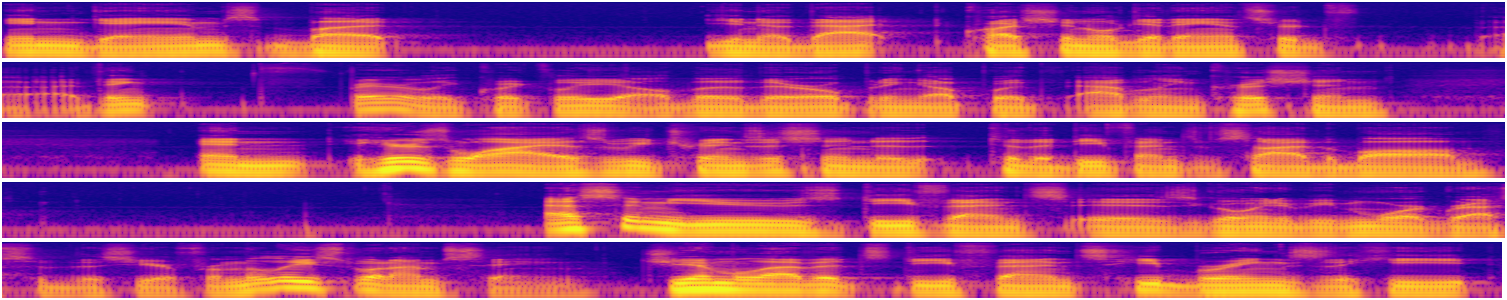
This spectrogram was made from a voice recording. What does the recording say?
in games? But you know that question will get answered, uh, I think, fairly quickly. Although they're opening up with Abilene Christian and here's why as we transition to, to the defensive side of the ball, SMU's defense is going to be more aggressive this year, from at least what I'm seeing. Jim Leavitt's defense, he brings the heat.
